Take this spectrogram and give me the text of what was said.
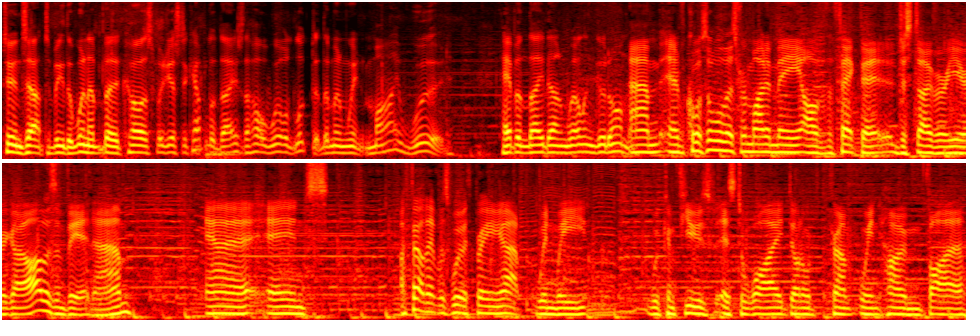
turns out to be the winner because for just a couple of days, the whole world looked at them and went, My word. Haven't they done well and good on them? Um, and of course, all this reminded me of the fact that just over a year ago, I was in Vietnam, uh, and I felt that was worth bringing up when we were confused as to why Donald Trump went home via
